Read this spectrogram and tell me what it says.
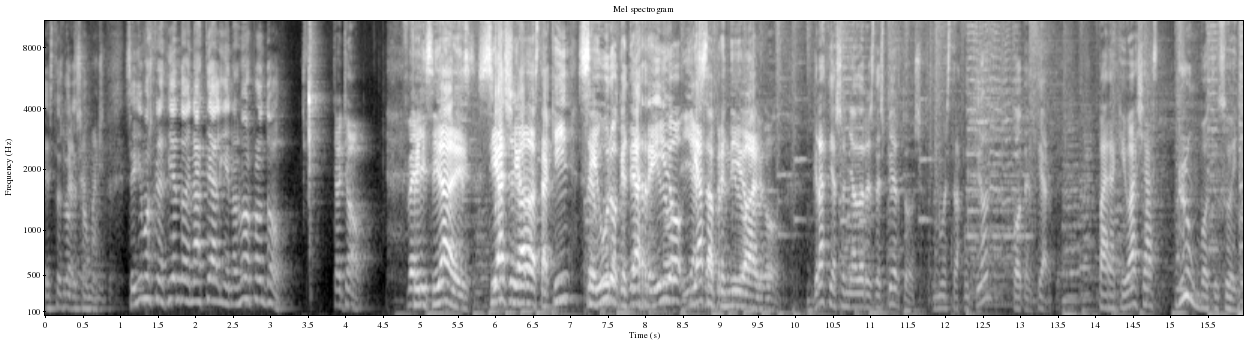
Esto es lo Gracias, que somos. Seguimos creciendo en Hazte Alguien. Nos vemos pronto. Chao, chao. Felicidades, si has llegado hasta aquí, seguro que te has reído y has aprendido algo. Gracias, soñadores despiertos. Nuestra función, potenciarte. Para que vayas rumbo a tu sueño.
